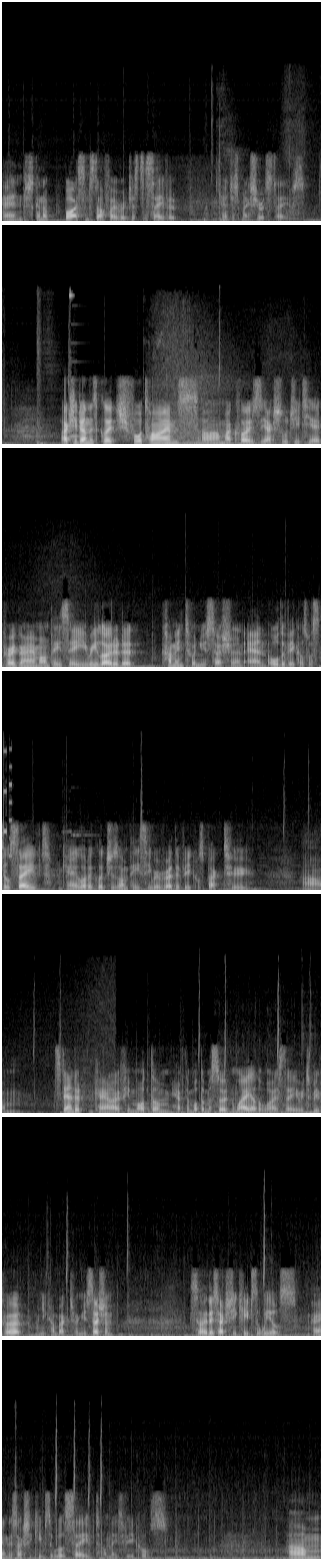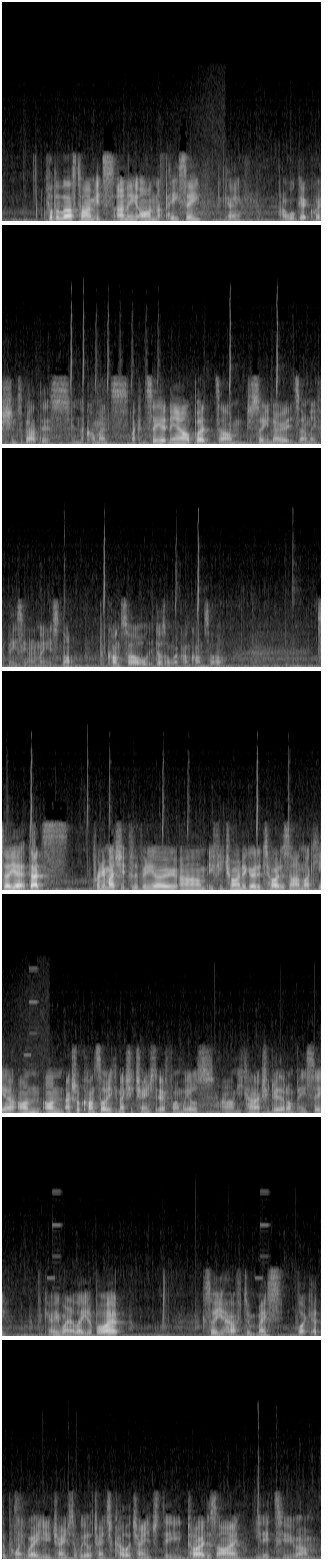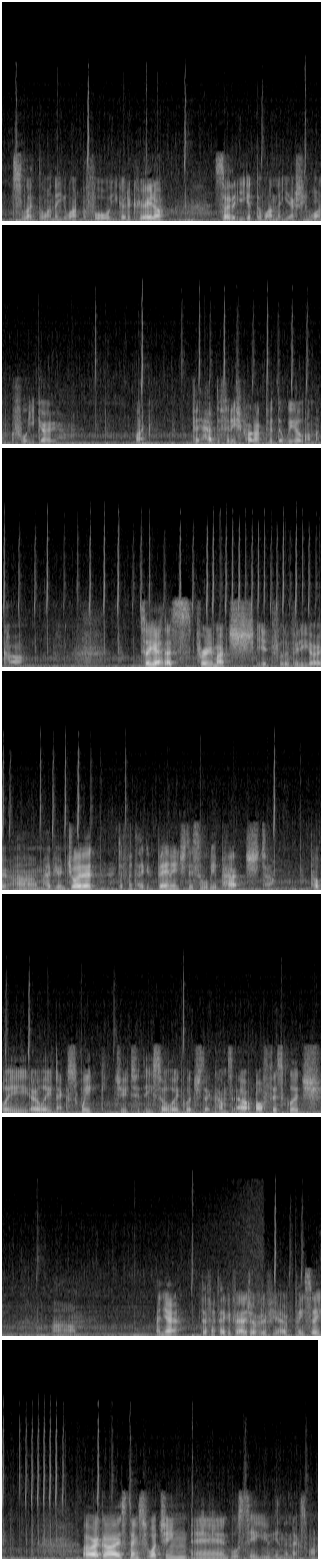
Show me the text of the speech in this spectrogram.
and just going to buy some stuff over it just to save it. Okay, just make sure it saves. I actually done this glitch four times. Um, I closed the actual GTA program on PC, reloaded it, come into a new session, and all the vehicles were still saved. Okay, a lot of glitches on PC revert the vehicles back to um, standard. Okay, I know if you mod them, you have to mod them a certain way, otherwise they revert when you come back to a new session. So this actually keeps the wheels. Okay, this actually keeps the wheels saved on these vehicles. Um, for the last time, it's only on PC. Okay, I will get questions about this in the comments. I can see it now, but um, just so you know, it's only for PC only. It's not for console. It doesn't work on console. So yeah, that's pretty much it for the video. Um, if you're trying to go to tire design like here, on, on actual console you can actually change the F1 wheels. Um, you can't actually do that on PC. Okay, it won't allow you to buy it. So you have to make like at the point where you change the wheel, change the color, change the tire design, you need to um, select the one that you want before you go to creator so that you get the one that you actually want before you go like have the finished product with the wheel on the car. So yeah, that's pretty much it for the video. Um, hope you enjoyed it. Definitely take advantage. This will be patched probably early next week due to the solo glitch that comes out off this glitch. Um, and yeah, definitely take advantage of it if you have PC. Alright guys, thanks for watching and we'll see you in the next one.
